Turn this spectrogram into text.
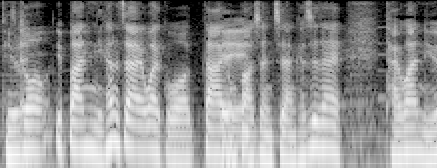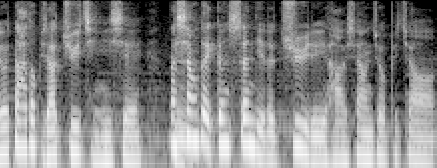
比如说一般你看在外国大家拥抱是很自然，可是在台湾，你又大家都比较拘谨一些，那相对跟身体的距离好像就比较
